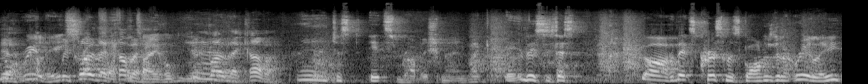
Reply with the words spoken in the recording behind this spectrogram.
Not really. We've blown their cover. the table. We've blown their cover. Yeah, just it's rubbish, man. Like this is just oh, that's Christmas gone, isn't it? Really?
